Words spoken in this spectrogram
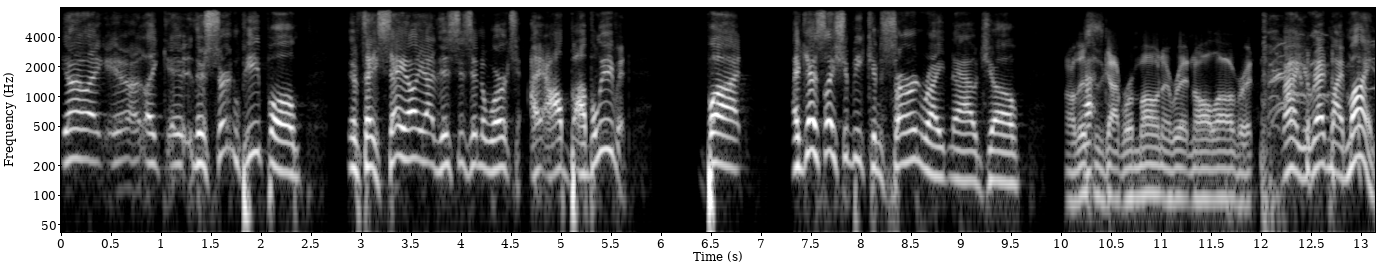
You know, like you know, like uh, there's certain people. If they say, "Oh yeah, this is in the works," I, I'll I'll believe it. But I guess I should be concerned right now, Joe. Oh, this has got Ramona written all over it. Wow, you read my mind.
